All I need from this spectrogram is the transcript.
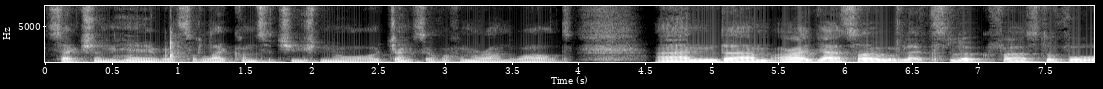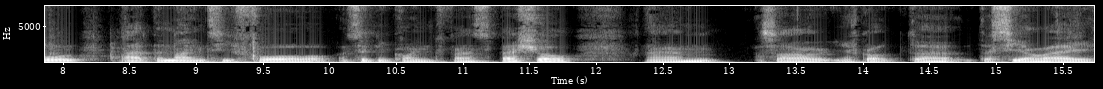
section here with sort of like constitutional or junk silver from around the world. And um, all right, yeah, so let's look first of all at the 94 Sydney Coin Fair Special. Um, so you've got the, the COA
